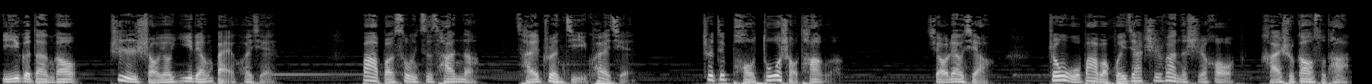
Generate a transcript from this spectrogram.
一个蛋糕至少要一两百块钱，爸爸送一次餐呢，才赚几块钱，这得跑多少趟啊？小亮想，中午爸爸回家吃饭的时候，还是告诉他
